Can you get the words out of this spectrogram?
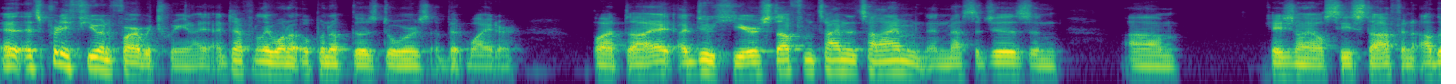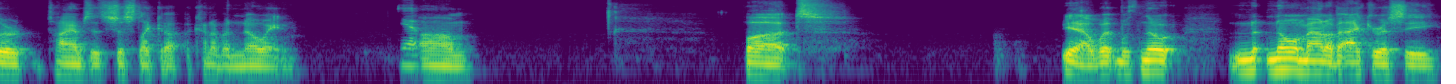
it- it's pretty few and far between. I, I definitely want to open up those doors a bit wider, but uh, I, I do hear stuff from time to time and messages, and um, occasionally I'll see stuff, and other times it's just like a, a kind of a knowing. Yep. Um, but yeah, with, with no no amount of accuracy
